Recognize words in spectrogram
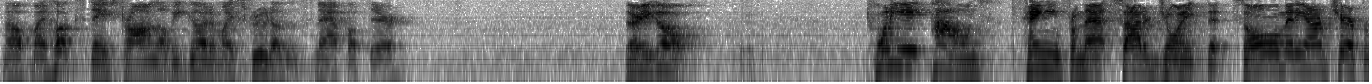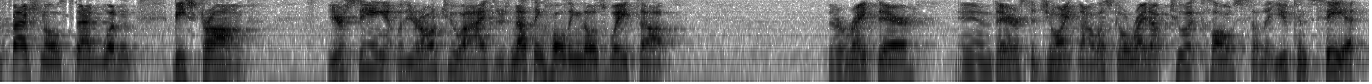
Now, if my hook stays strong, I'll be good and my screw doesn't snap up there. There you go. 28 pounds hanging from that soldered joint that so many armchair professionals said wouldn't be strong. You're seeing it with your own two eyes. There's nothing holding those weights up. They're right there. And there's the joint. Now let's go right up to it close so that you can see it.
